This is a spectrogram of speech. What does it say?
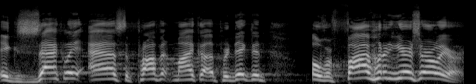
exactly as the prophet Micah predicted over 500 years earlier.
